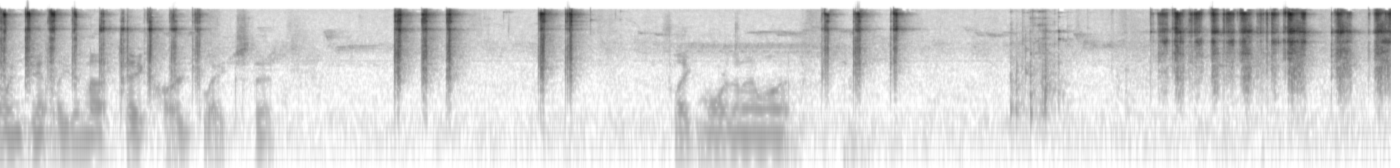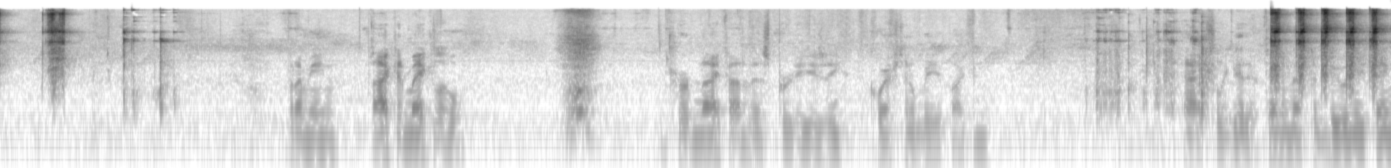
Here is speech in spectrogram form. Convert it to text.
Going gently to not take hard flakes that flake more than I want. But I mean, I could make a little curved knife out of this pretty easy. Question will be if I can actually get it thin enough to do anything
